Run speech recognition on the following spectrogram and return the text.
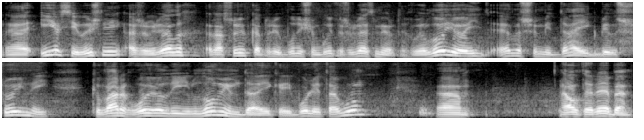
Э, и Всевышний оживлял их росой, который в будущем будет оживлять мертвых. Квар ломим даика. И более того, Алтереба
